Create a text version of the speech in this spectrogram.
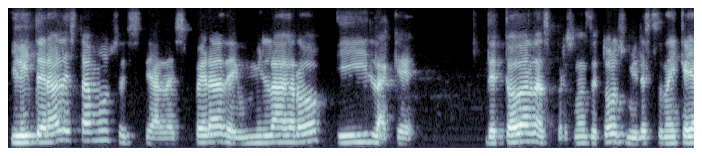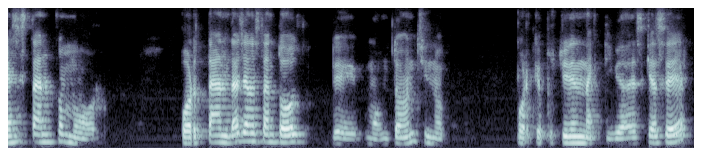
y literal estamos este, a la espera de un milagro y la que de todas las personas, de todos los miles que están ahí, que ya se están como por tandas, ya no están todos de montón, sino porque pues tienen actividades que hacer.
